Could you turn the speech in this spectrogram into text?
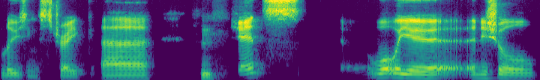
losing streak. Uh, Hmm. Gents, what were your initial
